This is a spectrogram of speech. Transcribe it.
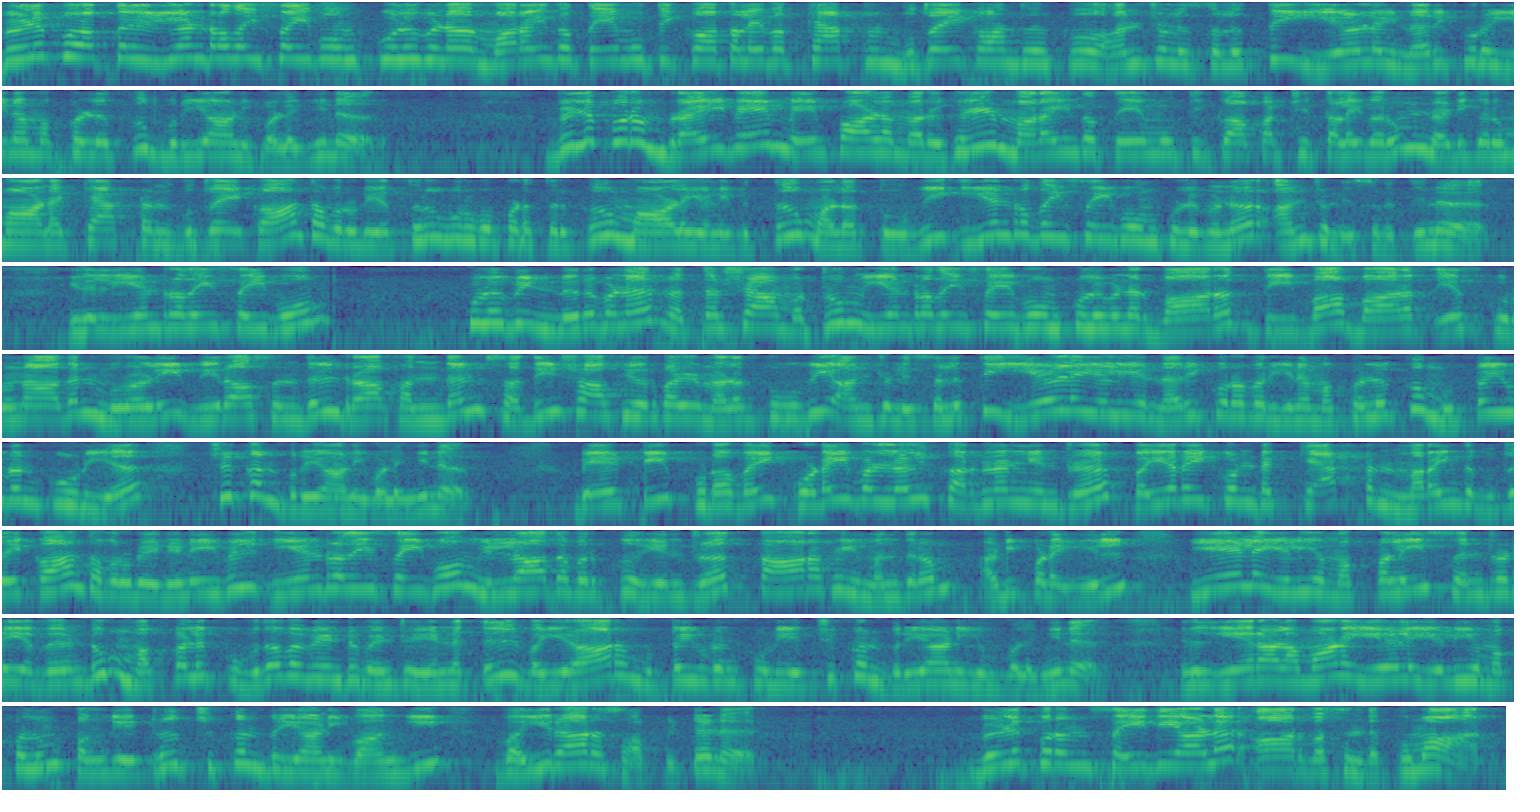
விழுப்புரத்தில் இயன்றதை செய்வோம் குழுவினர் மறைந்த தேமுதிக தலைவர் கேப்டன் விஜயகாந்திற்கு அஞ்சலி செலுத்தி ஏழை நரிக்குற இன மக்களுக்கு பிரியாணி வழங்கினர். விழுப்புரம் ரயில்வே மேம்பாலம் அருகில் மறைந்த தேமுதிக கட்சி தலைவரும் நடிகருமான கேப்டன் விஜயகாந்த் அவருடைய திருவுருவப்படத்திற்கு மாலை அணிவித்து மலர் தூவி இயன்றதை செய்வோம் குழுவினர் அஞ்சலி செலுத்தினர். இதில் இயன்றதை செய்வோம் குழுவின் நிறுவனர் ரத்தர்ஷா மற்றும் இயன்றதை செய்வோம் குழுவினர் பாரத் தீபா பாரத் எஸ் குருநாதன் முரளி வீராசந்தில் ரா கந்தன் சதீஷ் ஆகியோர்கள் மலர் தூவி அஞ்சலி செலுத்தி ஏழை எளிய நரிக்குறவர் இன மக்களுக்கு முட்டையுடன் கூடிய சிக்கன் பிரியாணி வழங்கினர். வேட்டி புடவை கொடைவள்ளல் கர்ணன் என்ற பெயரை கொண்ட கேப்டன் மறைந்த விஜயகாந்த் அவருடைய நினைவில் இயன்றதை செய்வோம் இல்லாதவர்க்கு என்ற தாரகை மந்திரம் அடிப்படையில் ஏழை எளிய மக்களை சென்றடைய வேண்டும் மக்களுக்கு உதவ வேண்டும் என்ற எண்ணத்தில் வயிறார முட்டையுடன் கூடிய சிக்கன் பிரியாணியும் வழங்கினர். இதில் ஏராளமான ஏழை எளிய மக்களும் பங்கேற்று சிக்கன் பிரியாணி வாங்கி வயிறார சாப்பிட்டனர். விழுப்புரம் செய்தியாளர் ஆர் வசந்தகுமார்.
